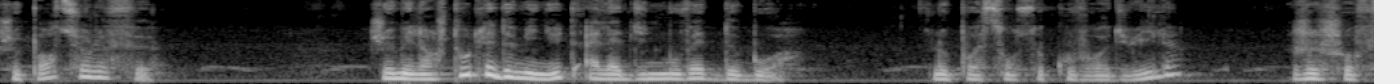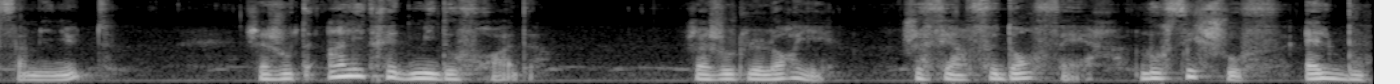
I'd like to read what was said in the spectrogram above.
Je porte sur le feu. Je mélange toutes les deux minutes à l'aide d'une mouvette de bois. Le poisson se couvre d'huile. Je chauffe cinq minutes. J'ajoute un litre et demi d'eau froide. J'ajoute le laurier. Je fais un feu d'enfer. L'eau s'échauffe. Elle bout.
